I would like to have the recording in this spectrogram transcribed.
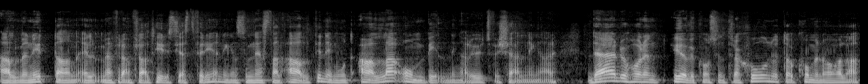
allmännyttan, men framförallt Hyresgästföreningen som nästan alltid är emot alla ombildningar och utförsäljningar. Där du har en överkoncentration av kommunala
